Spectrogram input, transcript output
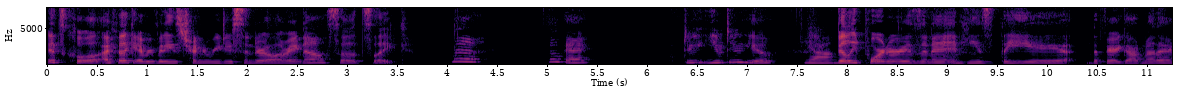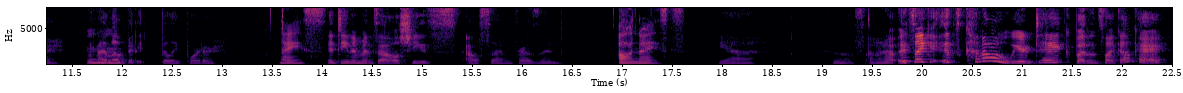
It's cool. I feel like everybody's trying to redo Cinderella right now, so it's like, eh, okay. Do you do you? Yeah. Billy Porter is in it, and he's the the fairy godmother. And I love Billy, Billy Porter. Nice. Idina Menzel, she's Elsa in Frozen. Oh, nice. Yeah. Who else? I don't know. It's like it's kind of a weird take, but it's like okay.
